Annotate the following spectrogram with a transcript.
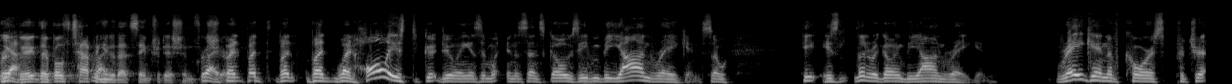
yeah. they're both tapping right. into that same tradition for right. sure. But but but but what Hall is doing is in, in a sense goes even beyond Reagan. So he, he's literally going beyond Reagan. Reagan, of course, proje-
